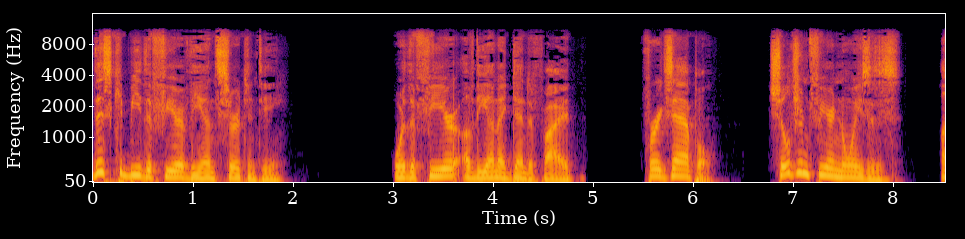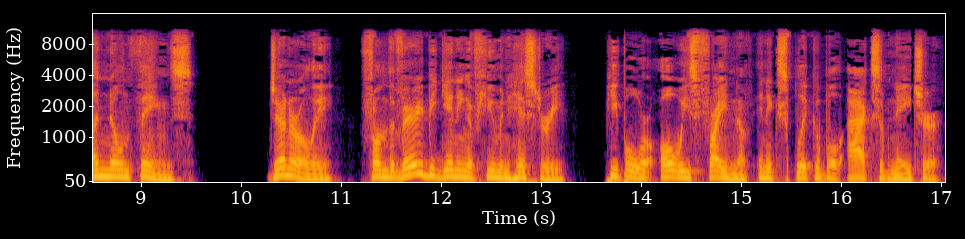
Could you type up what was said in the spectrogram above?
This could be the fear of the uncertainty, or the fear of the unidentified. For example, children fear noises, unknown things. Generally, from the very beginning of human history, people were always frightened of inexplicable acts of nature,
